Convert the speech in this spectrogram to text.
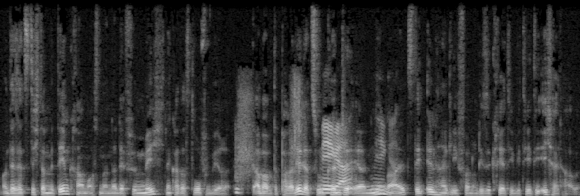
Und der setzt sich dann mit dem Kram auseinander, der für mich eine Katastrophe wäre. Aber parallel dazu mega, könnte er niemals mega. den Inhalt liefern und diese Kreativität, die ich halt habe.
